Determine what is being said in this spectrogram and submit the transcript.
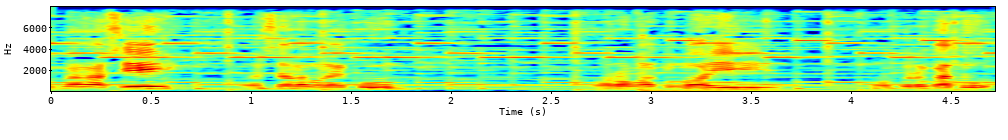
Terima kasih. Wassalamualaikum warahmatullahi wabarakatuh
